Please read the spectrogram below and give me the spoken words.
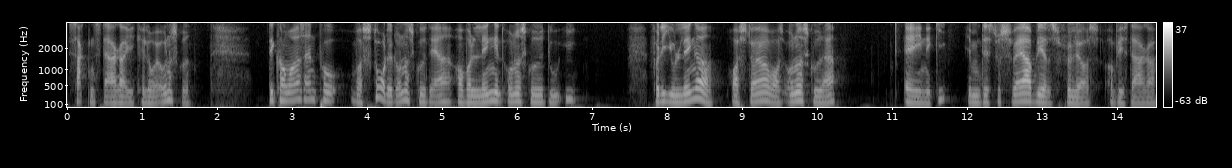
sagtens stærkere i kalorieunderskud. Det kommer også an på, hvor stort et underskud det er, og hvor længe et underskud du er i. Fordi jo længere og større vores underskud er af energi, jamen desto sværere bliver det selvfølgelig også at blive stærkere.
